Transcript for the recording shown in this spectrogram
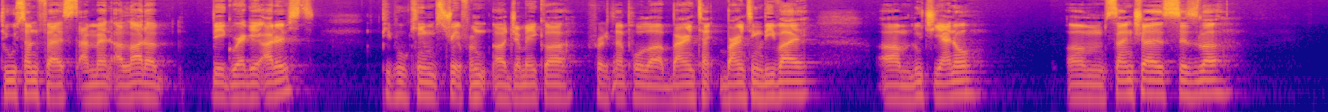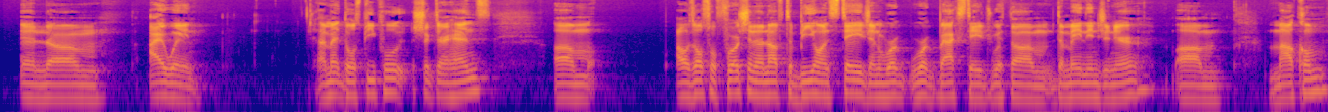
through Sunfest, I met a lot of big reggae artists, people who came straight from uh, Jamaica. For example, uh, Barrington, Barrington Levy, um, Luciano, um, Sanchez, Sizzla, and um, I-Wayne. I met those people, shook their hands. Um, I was also fortunate enough to be on stage and work work backstage with um, the main engineer, um, Malcolm,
